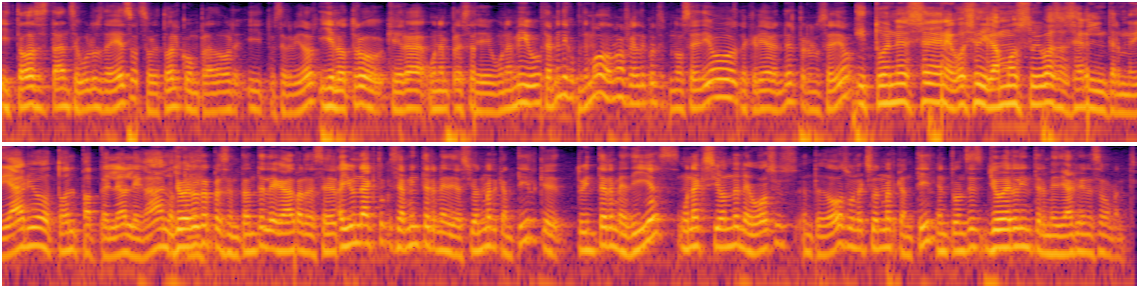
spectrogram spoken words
Y todos estaban seguros de eso, sobre todo el comprador y tu servidor. Y el otro, que era una empresa de un amigo, también dijo, de modo, ¿no? A final de cuentas, no se dio, le quería vender, pero no se dio. Y tú en ese negocio, digamos, tú ibas a ser el intermediario, todo el papeleo legal. ¿o Yo qué? era el representante legal para hacer. Hay un acto que se llama intermediación mercantil, que tú intermedias una acción de negocios entre dos, una acción mercantil. Entonces yo era el intermediario en ese momento.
